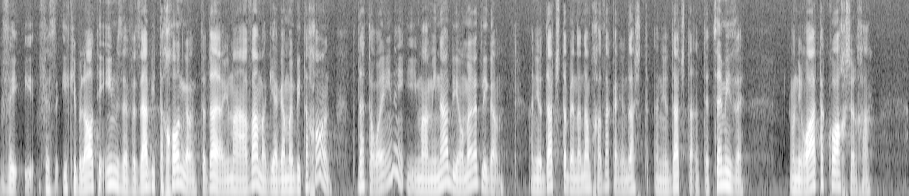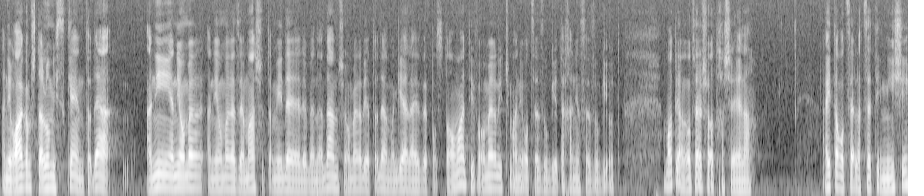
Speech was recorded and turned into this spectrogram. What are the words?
והיא, קיבלה אותי עם זה, וזה הביטחון גם, אתה יודע, עם האהבה מגיע גם הביטחון. אתה יודע, אתה רואה, הנה, היא מאמינה בי, היא אומרת לי גם, אני יודעת שאתה בן אדם חזק, אני יודעת, שאת, אני יודעת שאתה תצא מזה. אני רואה את הכוח שלך. אני רואה גם שאתה לא מסכן, אתה יודע, אני, אני, אומר, אני אומר איזה משהו תמיד אה, לבן אדם שאומר לי, אתה יודע, מגיע אליי איזה פוסט-טראומטי ואומר לי, תשמע, אני רוצה זוגיות, איך אני עושה זוגיות? אמרתי אני רוצה לשאול אותך שאלה. היית רוצה לצאת עם מישהי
